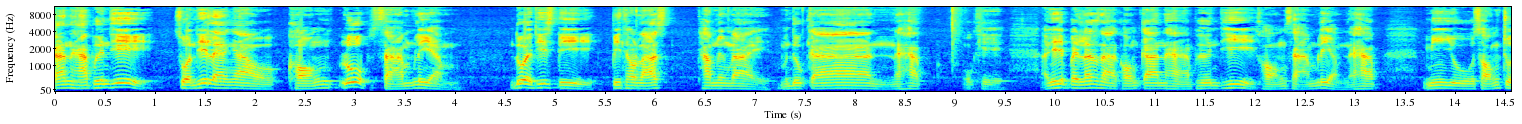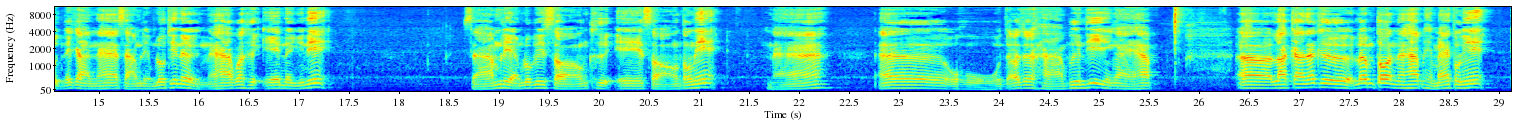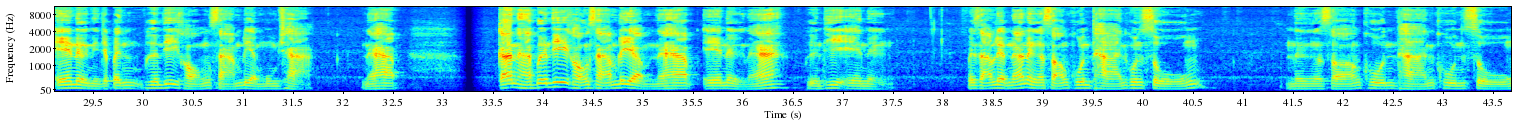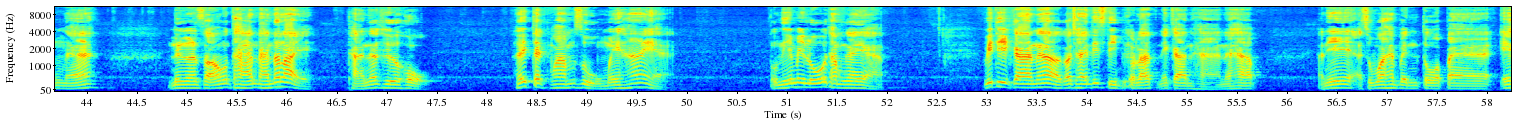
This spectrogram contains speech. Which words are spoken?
การหาพื้นที่ส่วนที่แรงเงาของรูปสามเหลี่ยม ด้วยทฤษฎีปิทาโกรัสทำอย่างไรมาดูกันนะครับโอเค อันนี้จะเป็นลักษณะของการหาพื้นที่ของสามเหลี่ยมนะครับ มีอยู่ 2 จุดด้วยกันนะฮะสามเหลี่ยมรูปที่1นะครับก็คือ A 1อยู่นี่สามเหลี่ยมรูปที่ 2 คือ A 2ตรงนี้นะเออโอ้โหเราจะหาพื้นที่ยังไงครับเอ่อหลักการก็คือเริ่มต้นนะครับ เห็นไหมตัวนี้ A 1นี่ยจะเป็นพื้นที่ของสามเหลี่ยมมุมฉากนะครับ การหาพื้นที่ของสามเหลี่ยมนะครับ A 1 นะพื้นที่ A 1 เป็นสามเหลี่ยมนะหนึ่งกับสองคูณฐานคูณสูงหนึ่งกับสองคูณฐานคูณสูงนะหนึ่งกับสองฐานฐานเท่าไหร่ ฐานก็คือหกเฮ้ยแต่ความสูงไม่ให้อะ ตรงนี้ไม่รู้ทำไงอะ วิธีการนะก็ใช้ทฤษฎีปิทาโกรัสในการหานะครับ อันนี้สมมติว่าให้เป็นตัวแปร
